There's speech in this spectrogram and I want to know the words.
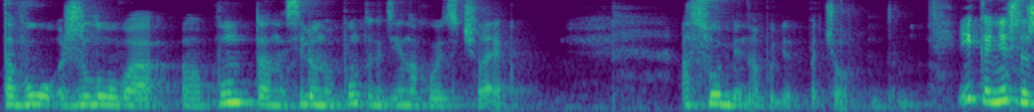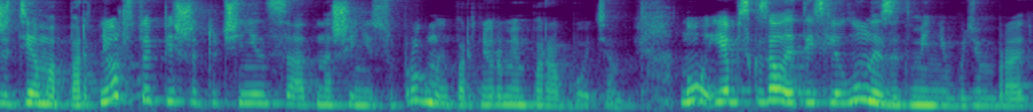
того жилого а, пункта, населенного пункта, где находится человек. Особенно будет подчеркнуто. И, конечно же, тема партнерства, пишет ученица, отношений с супругом и партнерами по работе. Ну, я бы сказала, это если лунное затмение будем брать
